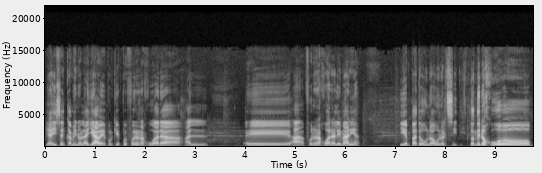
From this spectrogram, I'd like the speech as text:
Y ahí se encaminó la llave porque después fueron a jugar a, al, eh, fueron a jugar a Alemania y empató 1 a 1 el City. Donde no jugó,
